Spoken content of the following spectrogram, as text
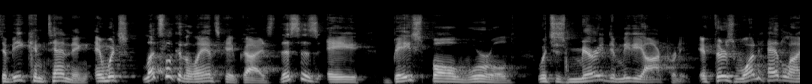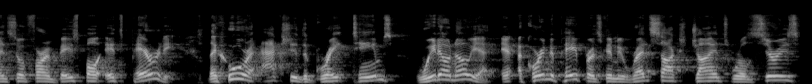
to be contending, in which let's look at the landscape, guys. This is a baseball world which is married to mediocrity. If there's one headline so far in baseball, it's parity. Like who are actually the great teams? We don't know yet. According to paper, it's going to be Red Sox, Giants, World Series.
